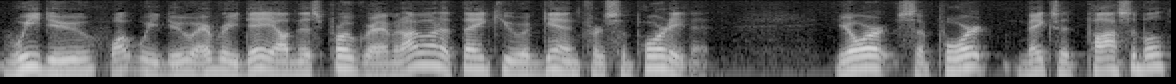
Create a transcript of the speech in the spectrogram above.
we do what we do every day on this program. And I want to thank you again for supporting it. Your support makes it possible.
